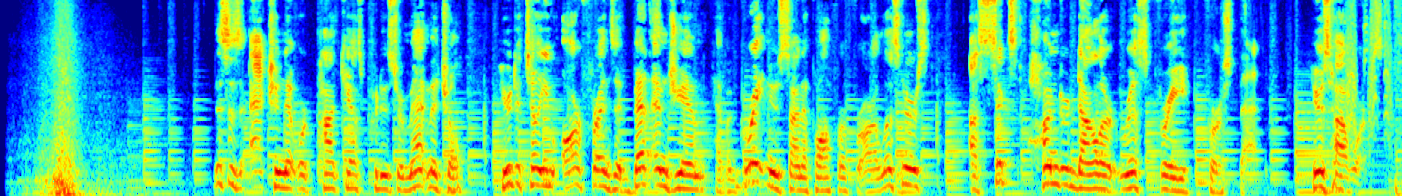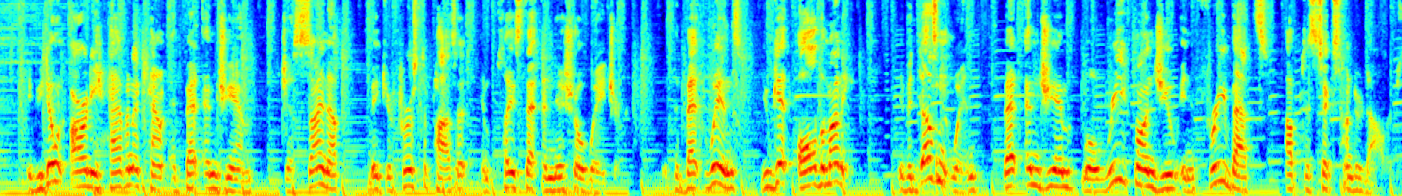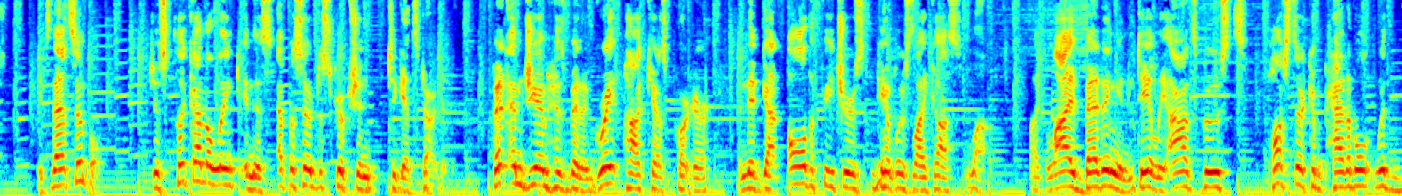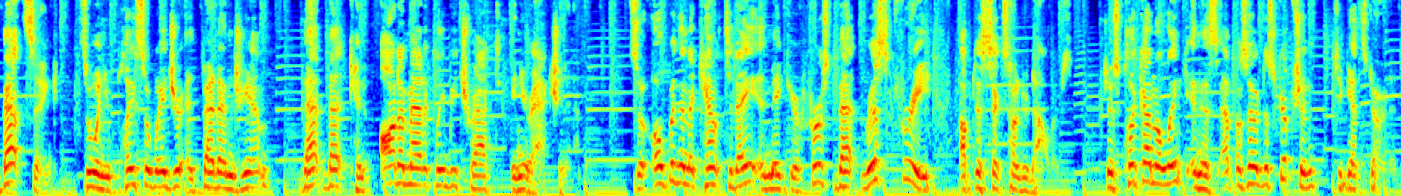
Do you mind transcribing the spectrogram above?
This is Action Network podcast producer Matt Mitchell here to tell you our friends at BetMGM have a great new sign up offer for our listeners a $600 risk free first bet. Here's how it works If you don't already have an account at BetMGM, just sign up, make your first deposit, and place that initial wager. If the bet wins, you get all the money. If it doesn't win, BetMGM will refund you in free bets up to $600. It's that simple. Just click on the link in this episode description to get started. BetMGM has been a great podcast partner, and they've got all the features gamblers like us love, like live betting and daily odds boosts Plus, they're compatible with BetSync, so when you place a wager at BetMGM, that bet can automatically be tracked in your Action app. So open an account today and make your first bet risk-free up to $600. Just click on the link in this episode description to get started.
